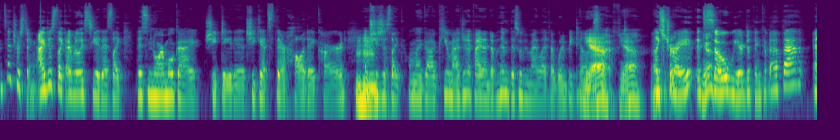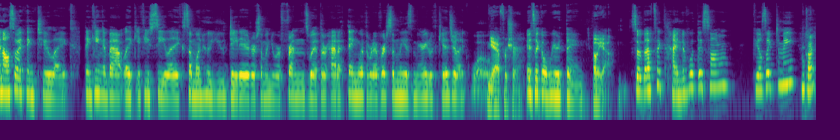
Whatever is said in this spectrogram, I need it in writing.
It's interesting. I just like I really see it as like this normal guy she dated. She gets their holiday card, Mhm. and she's just like, "Oh my god, can you imagine if I had ended up with him? This would be my life. I wouldn't be Taylor yeah. Swift." Yeah. like That's true. right? It's Yeah. so weird to think about that. And also, I think too, like thinking about like if you see like someone who you dated or someone you were friends with or had a thing with or whatever suddenly is married with kids, you're like, "Whoa!" Yeah, for sure. it's like a weird thing. Oh yeah. So that's like kind of what this song feels like to me. Okay.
